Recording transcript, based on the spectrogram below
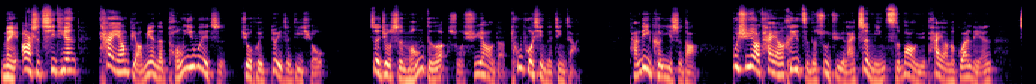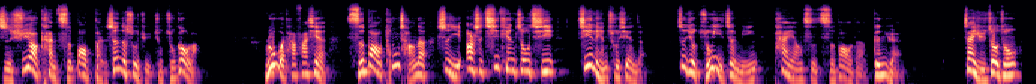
每二十七天，太阳表面的同一位置就会对着地球。这就是蒙德所需要的突破性的进展。他立刻意识到，不需要太阳黑子的数据来证明磁暴与太阳的关联，只需要看磁暴本身的数据就足够了。如果他发现磁暴通常呢是以二十七天周期接连出现的，这就足以证明太阳是磁暴的根源。在宇宙中，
